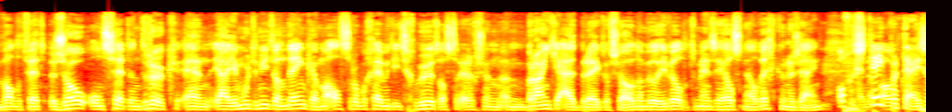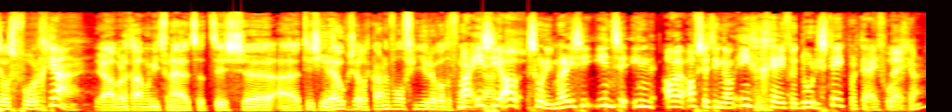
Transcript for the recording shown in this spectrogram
want het werd zo ontzettend druk. En ja, je moet er niet aan denken, maar als er op een gegeven moment iets gebeurt... als er ergens een, een brandje uitbreekt of zo... dan wil je wel dat de mensen heel snel weg kunnen zijn. Of een steekpartij zoals vorig jaar. Ja, maar daar gaan we niet vanuit. Het is, het is hier heel gezellig carnaval vieren. Wat maar is die, sorry, maar is die in, in afzetting dan ingegeven door die steekpartij vorig nee. jaar?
